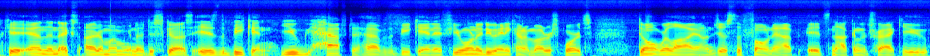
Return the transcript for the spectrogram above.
Okay, and the next item I'm gonna discuss is the beacon. You have to have the beacon. If you wanna do any kind of motorsports, don't rely on just the phone app. It's not gonna track you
